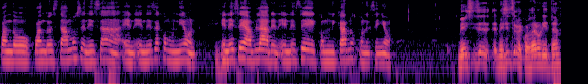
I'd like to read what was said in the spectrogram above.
cuando, cuando estamos en esa, en, esa comunión, en ese hablar, en, ese comunicarnos con el Señor. Me hiciste, me hiciste recordar ahorita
